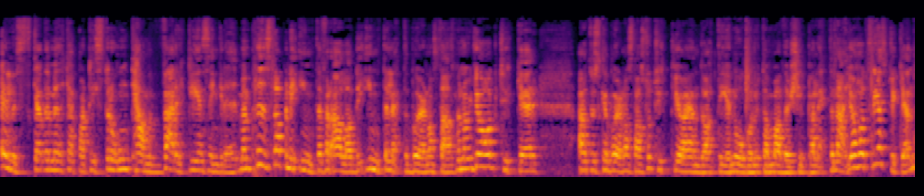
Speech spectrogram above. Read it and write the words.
älskade makeupartister och hon kan verkligen sin grej. Men prislappen är inte för alla och det är inte lätt att börja någonstans. Men om jag tycker att du ska börja någonstans så tycker jag ändå att det är någon utav Mothership paletterna. Jag har tre stycken.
